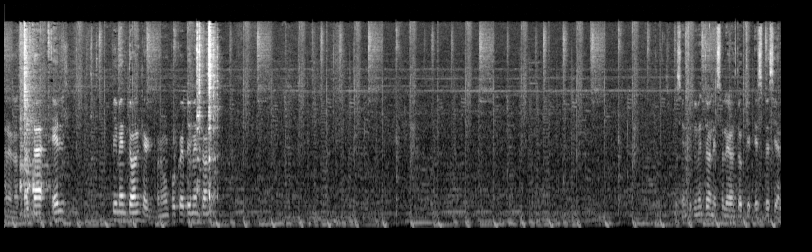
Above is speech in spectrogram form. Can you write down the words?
ahora nos falta el pimentón, le ponemos un poco de pimentón. Suficiente pimentón, eso le da un toque especial.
